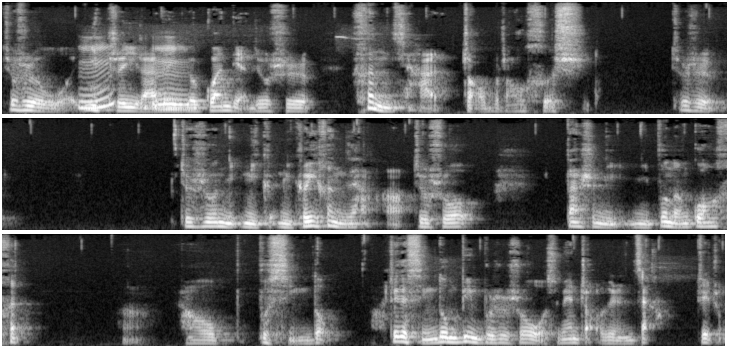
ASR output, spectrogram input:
就是我一直以来的一个观点，就是恨嫁找不着合适的，就是就是说你你可你可以恨嫁啊，就是说，但是你你不能光恨。然后不行动啊，这个行动并不是说我随便找一个人嫁这种，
